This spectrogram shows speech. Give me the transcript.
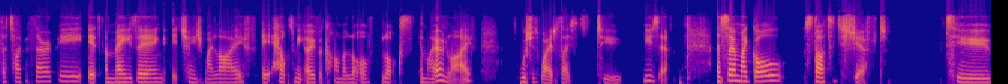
the type of therapy. It's amazing. It changed my life. It helped me overcome a lot of blocks in my own life, which is why I decided to use it. And so my goal started to shift to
